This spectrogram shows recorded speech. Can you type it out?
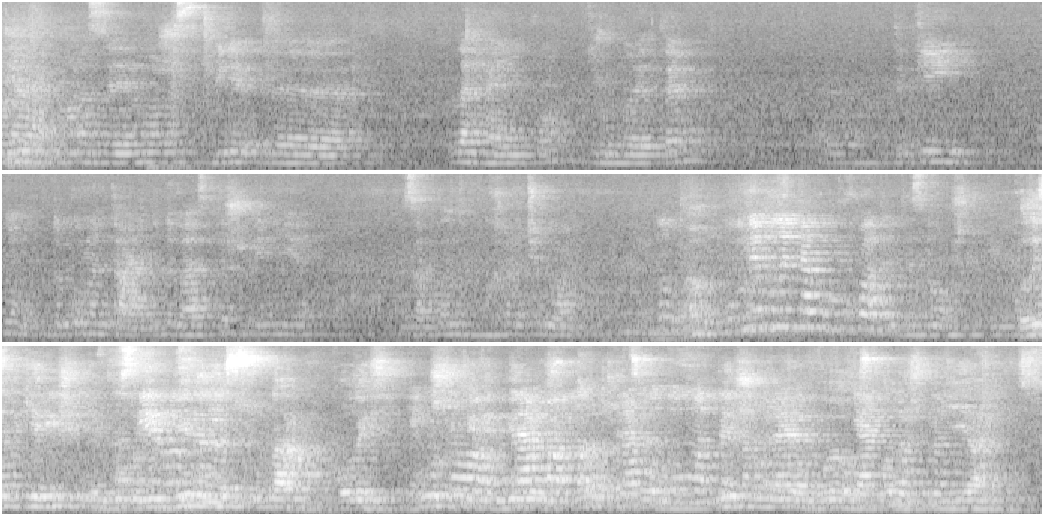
Але магазин може собі е, легенько зробити е, такий ну, документально довести, що він є закладом харчування. Ну, вони будуть так обходити знову ж таки. Колись такі рішення були Всі відмінені розуміють. судами. Колись були Якщо такі відмінені треба, судами, що треба це думати, вмішування наприклад, в як господарську можна- діяльність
